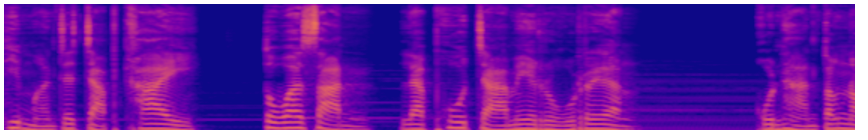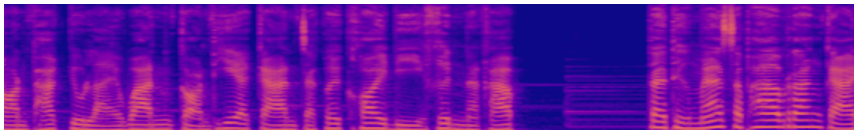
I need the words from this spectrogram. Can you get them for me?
ที่เหมือนจะจับไข้ ตัวสั่นและพูดจาไม่รู้เรื่อง คุณหารต้องนอนพักอยู่หลายวันก่อนที่อาการจะค่อยๆดีขึ้นนะครับ แต่ถึงแม้สภาพร่างกาย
